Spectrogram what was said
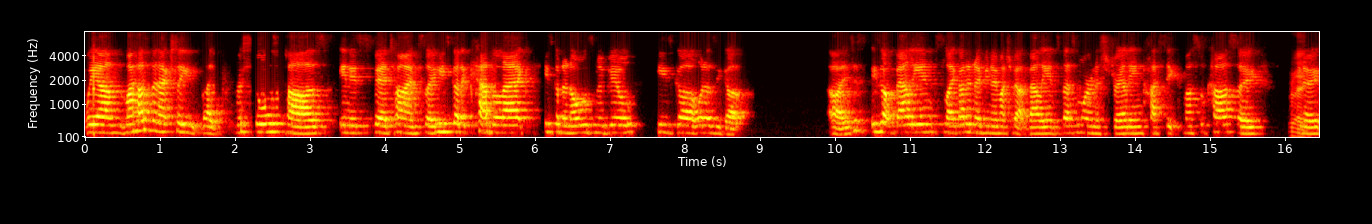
we um my husband actually like restores cars in his spare time. So he's got a Cadillac, he's got an Oldsmobile, he's got what has he got? Oh, he's just he's got Valiants. Like I don't know if you know much about Valiants, that's more an Australian classic muscle car. So right. you know,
